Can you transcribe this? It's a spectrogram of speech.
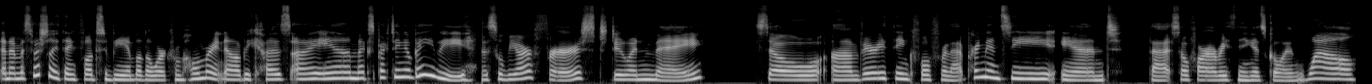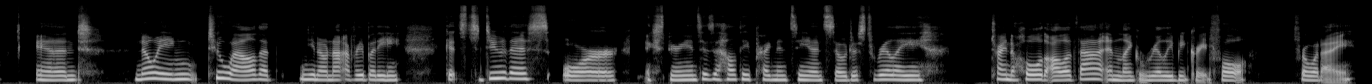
And I'm especially thankful to be able to work from home right now because I am expecting a baby. This will be our first, due in May. So I'm very thankful for that pregnancy and that so far everything is going well. And knowing too well that, you know, not everybody gets to do this or experiences a healthy pregnancy. And so just really trying to hold all of that and like really be grateful for what I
